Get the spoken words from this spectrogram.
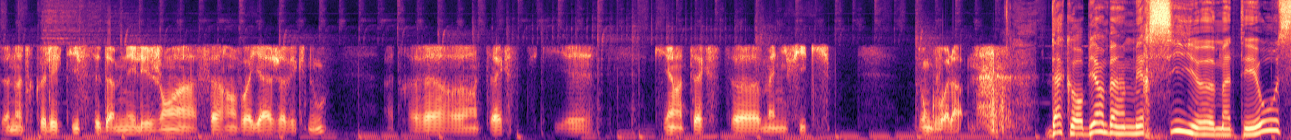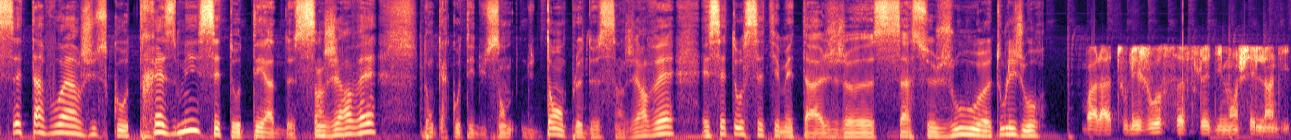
de notre collectif, c'est d'amener les gens à faire un voyage avec nous à travers euh, un texte qui est, qui est un texte magnifique. Donc voilà. D'accord, bien, ben merci euh, Mathéo. C'est à voir jusqu'au 13 mai, c'est au théâtre de Saint-Gervais, donc à côté du, temple de Saint-Gervais, et c'est au septième étage. Euh, ça se joue euh, tous les jours. Voilà, tous les jours, sauf le dimanche et le lundi.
